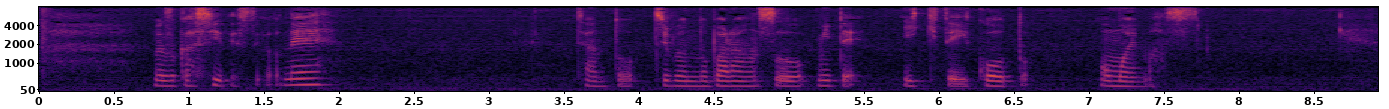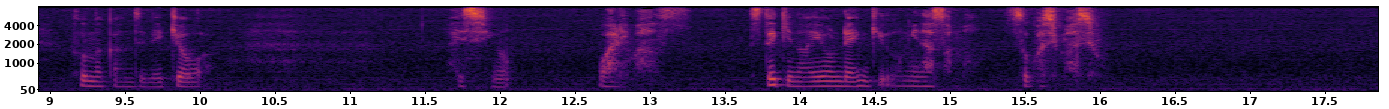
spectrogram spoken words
難しいですよね。ちゃんと自分のバランスを見て生きていこうと思います。そんな感じで今日は配信を終わります。素敵な4連休を皆様過ごしましょう。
